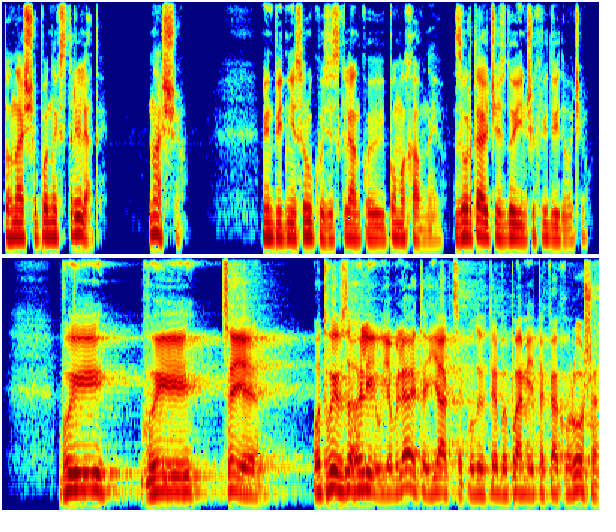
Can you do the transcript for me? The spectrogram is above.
то нащо по них стріляти? Нащо? Він підніс руку зі склянкою і помахав нею, звертаючись до інших відвідувачів. Ви, ви, це є. От ви взагалі уявляєте, як це, коли в тебе пам'ять така хороша,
